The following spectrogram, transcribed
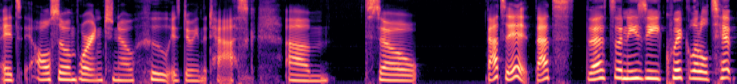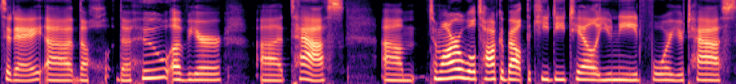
It's also important to know who is doing the task. Um, so that's it. That's that's an easy, quick little tip today. Uh, the the who of your uh, tasks. Um, tomorrow we'll talk about the key detail you need for your tasks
